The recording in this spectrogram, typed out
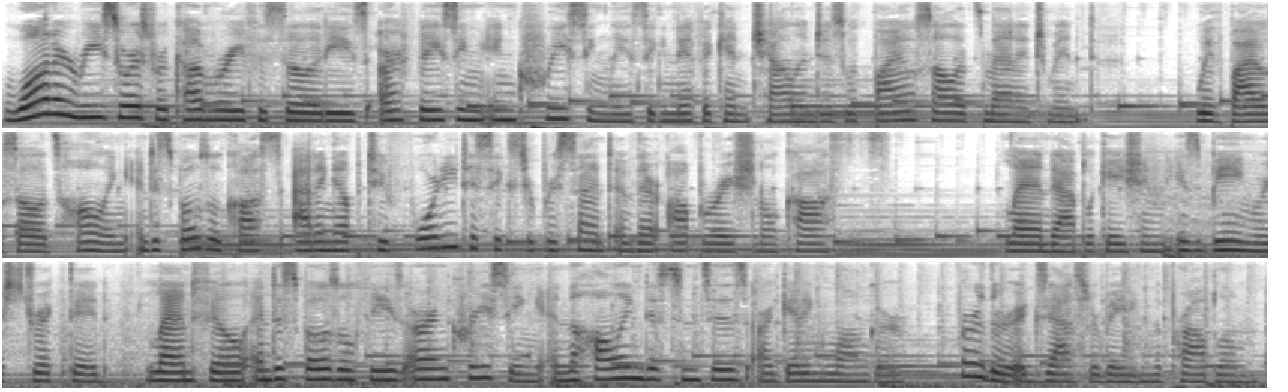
Water resource recovery facilities are facing increasingly significant challenges with biosolids management, with biosolids hauling and disposal costs adding up to 40 to 60% of their operational costs. Land application is being restricted, landfill and disposal fees are increasing, and the hauling distances are getting longer, further exacerbating the problem.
